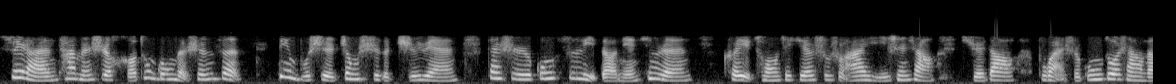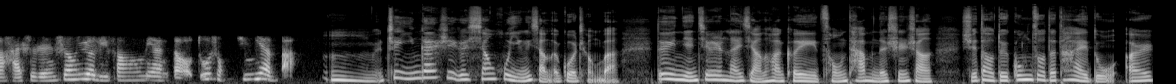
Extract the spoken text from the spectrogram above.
虽然他们是合同工的身份。并不是正式的职员，但是公司里的年轻人可以从这些叔叔阿姨身上学到，不管是工作上的还是人生阅历方面的多种经验吧。嗯，这应该是一个相互影响的过程吧。对于年轻人来讲的话，可以从他们的身上学到对工作的态度，而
